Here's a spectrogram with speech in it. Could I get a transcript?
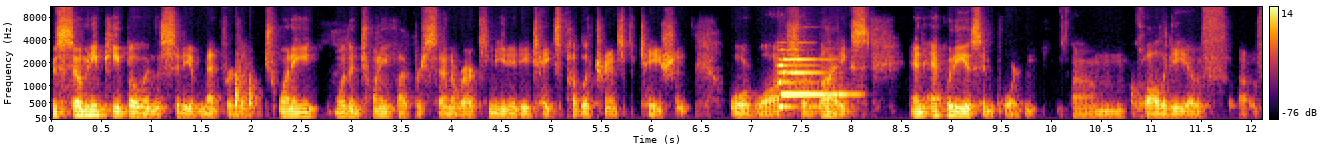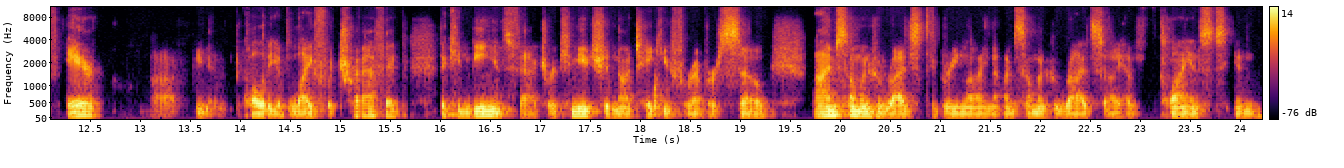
There's so many people in the city of Medford, like 20, more than 25% of our community takes public transportation or walks or bikes. And equity is important. Um, quality of, of air, uh, you know, quality of life with traffic, the convenience factor. A commute should not take you forever. So, I'm someone who rides the Green Line. I'm someone who rides. I have clients in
